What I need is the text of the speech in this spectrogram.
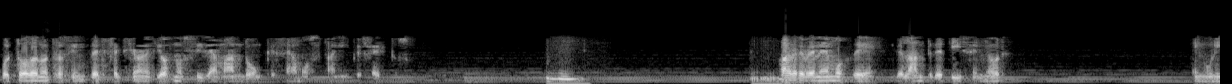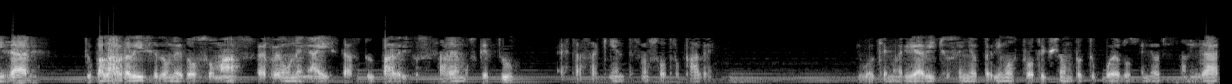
por todas nuestras imperfecciones, Dios nos sigue amando aunque seamos tan imperfectos. Padre, venemos de, delante de ti, Señor, en unidad. Tu palabra dice, donde dos o más se reúnen, ahí estás tú, Padre. Pues sabemos que tú estás aquí entre nosotros, Padre. Igual que María ha dicho, Señor, pedimos protección por tu pueblo, Señor, sanidad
